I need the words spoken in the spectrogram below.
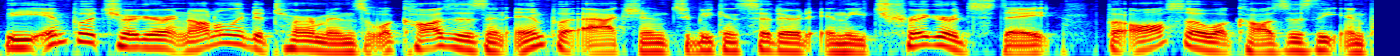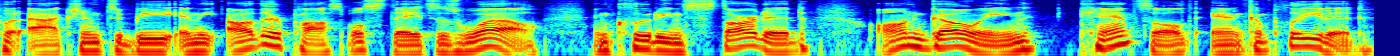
The input trigger not only determines what causes an input action to be considered in the triggered state, but also what causes the input action to be in the other possible states as well, including started, ongoing, cancelled, and completed.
